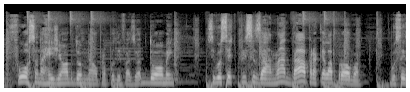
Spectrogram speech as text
força na região abdominal para poder fazer o abdômen. Se você precisar nadar para aquela prova, você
